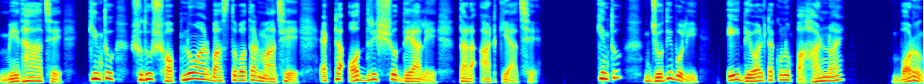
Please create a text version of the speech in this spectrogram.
মেধা আছে কিন্তু শুধু স্বপ্ন আর বাস্তবতার মাঝে একটা অদৃশ্য দেয়ালে তারা আটকে আছে। কিন্তু যদি বলি, এই দেওয়ালটা কোনো পাহাড় নয়, বরং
